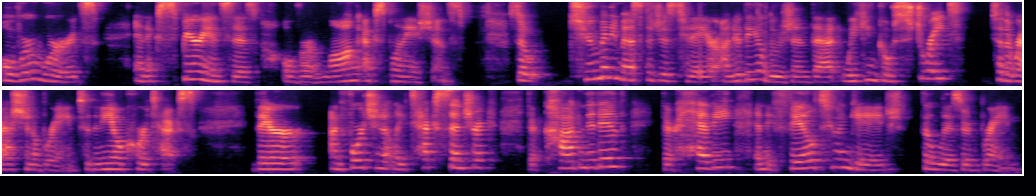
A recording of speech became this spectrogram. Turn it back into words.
over words and experiences over long explanations. So too many messages today are under the illusion that we can go straight to the rational brain, to the neocortex. They're unfortunately text centric, they're cognitive, they're heavy, and they fail to engage the lizard brain.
